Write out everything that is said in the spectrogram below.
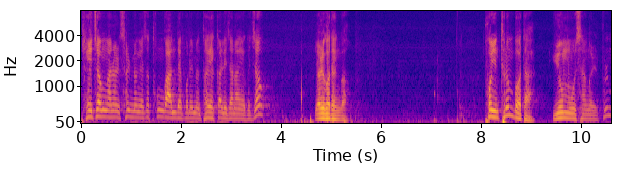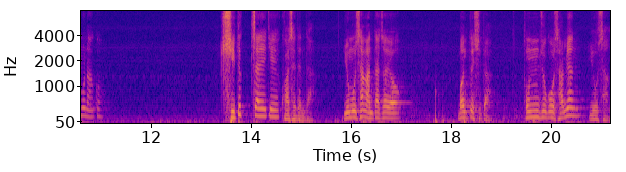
개정안을 설명해서 통과 안 돼 버리면 더 헷갈리잖아요. 그죠? 열거된 거. 포인트는 뭐다? 유무상을 불문하고 취득자에게 과세된다. 유무상 안 따져요. 뭔 뜻이다? 돈 주고 사면 유상,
